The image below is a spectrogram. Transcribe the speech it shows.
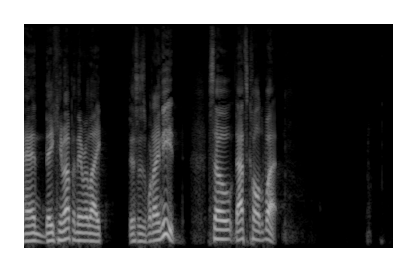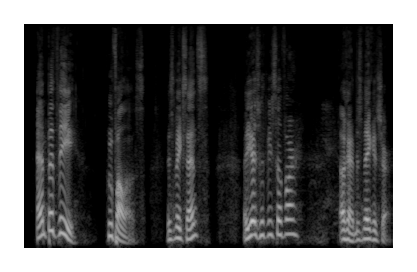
And they came up and they were like, this is what I need. So that's called what? Empathy. Who follows? This makes sense? Are you guys with me so far? Okay, I'm just making sure.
